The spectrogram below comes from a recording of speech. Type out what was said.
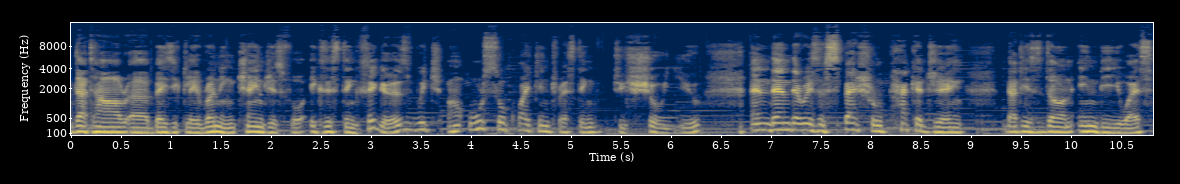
that are uh, basically running changes for existing figures which are also quite interesting to show you. And then there is a special packaging that is done in the US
